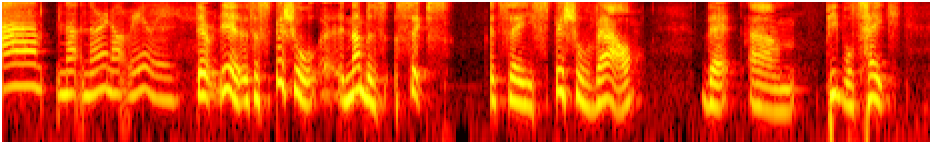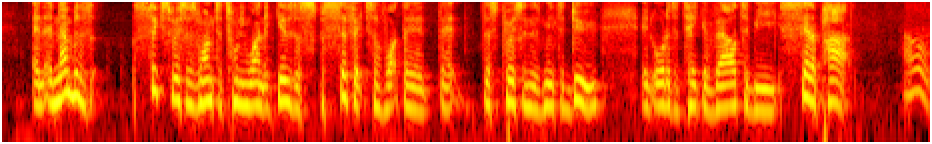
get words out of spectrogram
Um. No. No. Not really. There, yeah, it's a special uh, Numbers six. It's a special vow that um, people take, and in Numbers six verses one to twenty one, it gives the specifics of what they, that this person is meant to do in order to take a vow to be set apart Oh.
